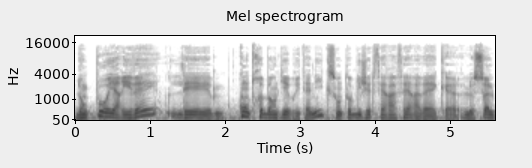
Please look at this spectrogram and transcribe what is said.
Donc pour y arriver, les contrebandiers britanniques sont obligés de faire affaire avec euh, le seul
